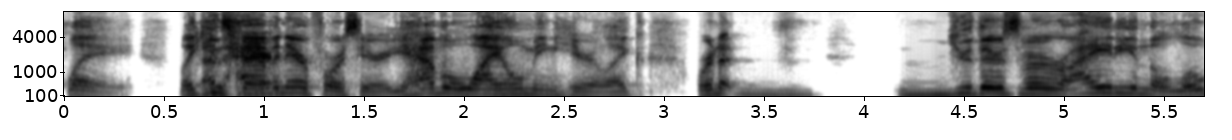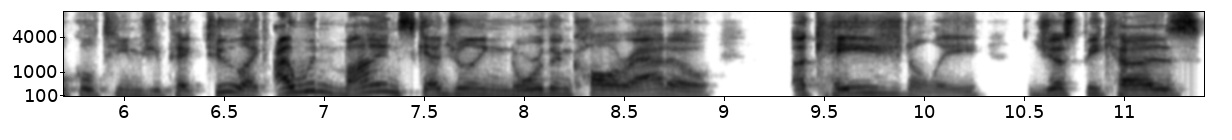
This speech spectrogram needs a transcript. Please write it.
play like That's you have fair. an air force here you have a wyoming here like we're not you there's variety in the local teams you pick too like i wouldn't mind scheduling northern colorado occasionally just because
